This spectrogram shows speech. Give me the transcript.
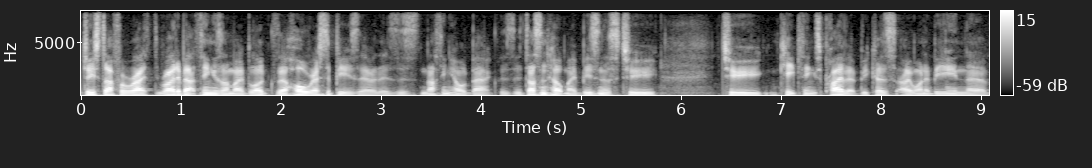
do stuff or write, write about things on my blog, the whole recipe is there. There's, there's nothing held back. There's, it doesn't help my business to to keep things private because I want to be in the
